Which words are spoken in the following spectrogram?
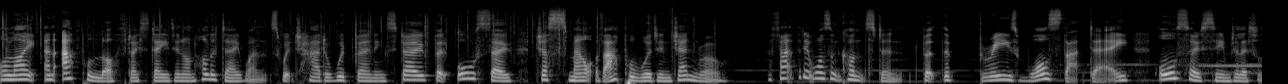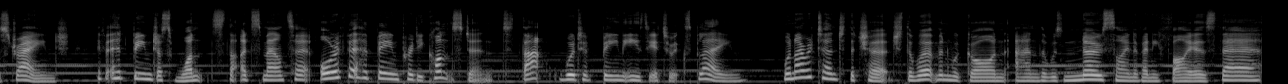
or like an apple loft I stayed in on holiday once, which had a wood burning stove but also just smelt of apple wood in general. The fact that it wasn't constant, but the breeze was that day, also seemed a little strange. If it had been just once that I'd smelt it, or if it had been pretty constant, that would have been easier to explain. When I returned to the church, the workmen were gone and there was no sign of any fires there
